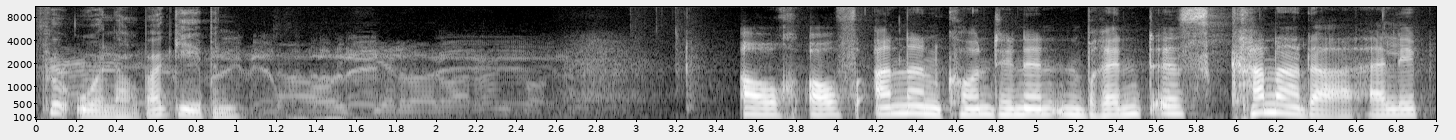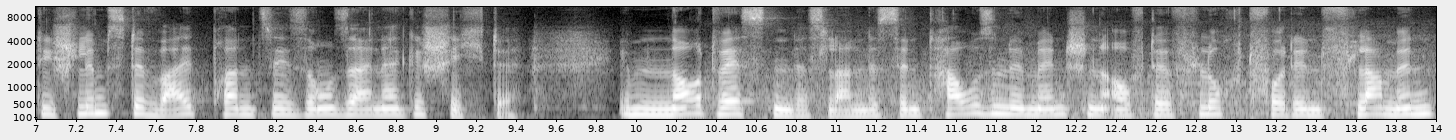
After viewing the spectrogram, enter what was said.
für Urlauber geben. Auch auf anderen Kontinenten brennt es. Kanada erlebt die schlimmste Waldbrandsaison seiner Geschichte. Im Nordwesten des Landes sind tausende Menschen auf der Flucht vor den Flammen.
